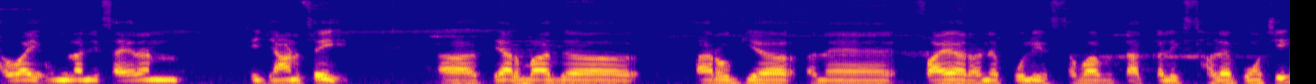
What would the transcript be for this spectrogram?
હવાઈ હુમલાની સાયરનથી જાણ થઈ ત્યારબાદ આરોગ્ય અને ફાયર અને પોલીસ તમામ તાત્કાલિક સ્થળે પહોંચી,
